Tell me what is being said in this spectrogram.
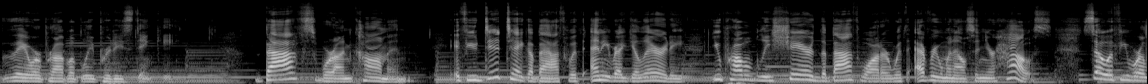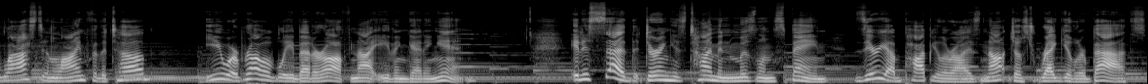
they were probably pretty stinky. Baths were uncommon. If you did take a bath with any regularity, you probably shared the bathwater with everyone else in your house. So if you were last in line for the tub, you were probably better off not even getting in. It is said that during his time in Muslim Spain, Ziryab popularized not just regular baths,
